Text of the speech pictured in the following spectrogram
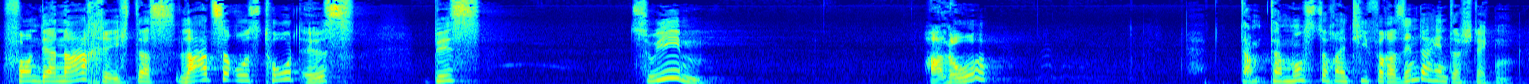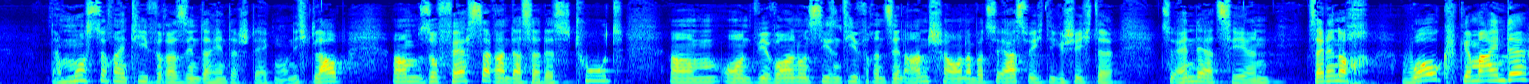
von der Nachricht, dass Lazarus tot ist, bis zu ihm. Hallo? Da, da muss doch ein tieferer Sinn dahinter stecken. Da muss doch ein tieferer Sinn dahinter stecken. Und ich glaube ähm, so fest daran, dass er das tut. Ähm, und wir wollen uns diesen tieferen Sinn anschauen. Aber zuerst will ich die Geschichte zu Ende erzählen. Seid ihr noch woke, Gemeinde?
